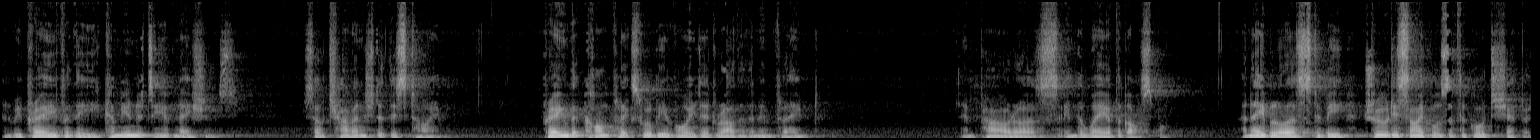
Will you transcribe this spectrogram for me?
And we pray for the community of nations, so challenged at this time praying that conflicts will be avoided rather than inflamed. Empower us in the way of the gospel. Enable us to be true disciples of the Good Shepherd.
